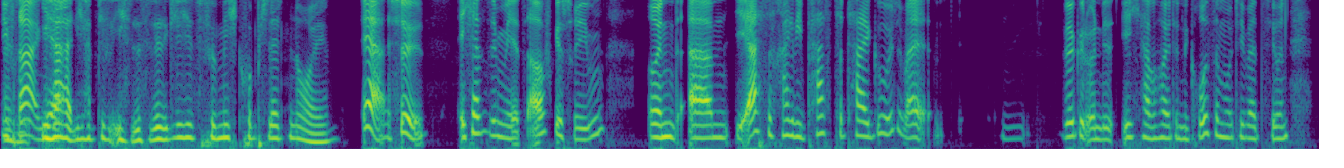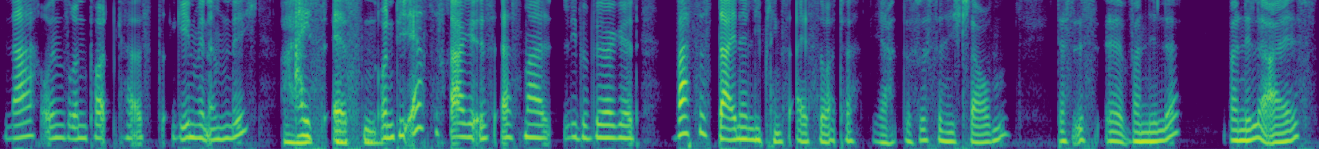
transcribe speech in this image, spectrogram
Die also, Fragen? Ja, ja. die habe die. Ich, das ist wirklich jetzt für mich komplett neu. Ja, schön. Ich habe sie mir jetzt aufgeschrieben. Und ähm, die erste Frage, die passt total gut, weil Birgit und ich haben heute eine große Motivation. Nach unserem Podcast gehen wir nämlich Eis, Eis essen. Und die erste Frage ist erstmal, liebe Birgit, was ist deine Lieblingseissorte? Ja, das wirst du nicht glauben. Das ist äh, Vanille, Vanilleeis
